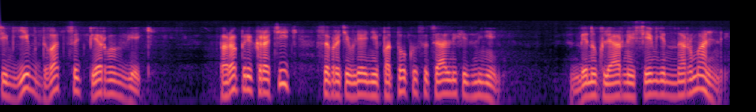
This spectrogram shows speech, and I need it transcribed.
семьи в 21 веке. Пора прекратить сопротивление потоку социальных изменений. Бинуклеарные семьи нормальны.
